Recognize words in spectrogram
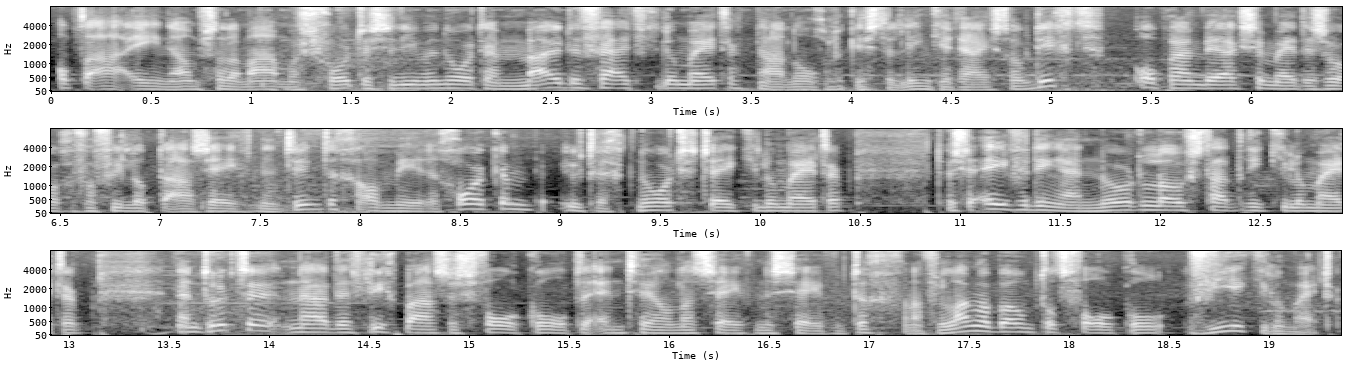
Op de A1 Amsterdam-Amersfoort tussen Diemen Noord en Muiden 5 kilometer. Na een ongeluk is de linkerrijstrook dicht. Opruimwerkzaamheden zorgen voor file op de A27 Almere-Gorkum. Utrecht-Noord 2 kilometer. Tussen Everdingen en Noorderloos staat 3 kilometer. En drukte naar de vliegbasis Volkel op de N277. Vanaf Langeboom tot Volkel 4 kilometer.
